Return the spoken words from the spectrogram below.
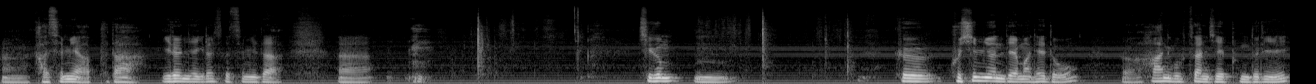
어, 가슴이 아프다 이런 얘기를 썼습니다. 아, 지금 음, 그 90년대만 해도 어, 한국산 제품들이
